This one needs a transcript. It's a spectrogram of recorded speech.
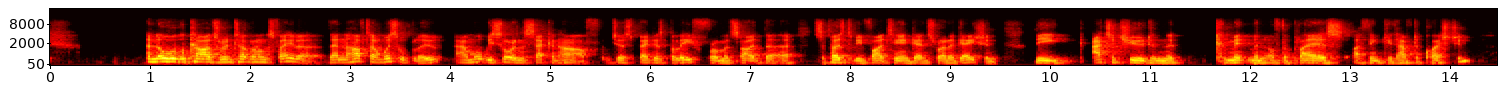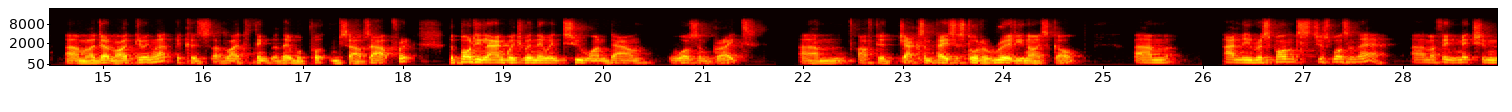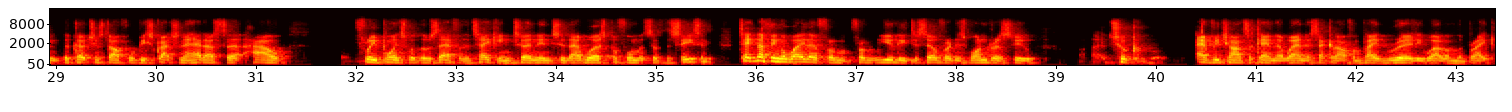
And all the cards were in Tuggeranong's favour. Then the halftime whistle blew, and what we saw in the second half just beggars belief from a side that are supposed to be fighting against relegation. The attitude and the commitment of the players, I think you'd have to question. Um, and I don't like doing that because I'd like to think that they would put themselves out for it. The body language when they went 2 1 down wasn't great um, after Jackson Pacer scored a really nice goal. Um, and the response just wasn't there. Um, I think Mitch and the coaching staff will be scratching their head as to how three points what was there for the taking turned into their worst performance of the season. Take nothing away though from from Yuli De Silva and his Wanderers, who uh, took every chance that came their way in the second half and played really well on the break.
